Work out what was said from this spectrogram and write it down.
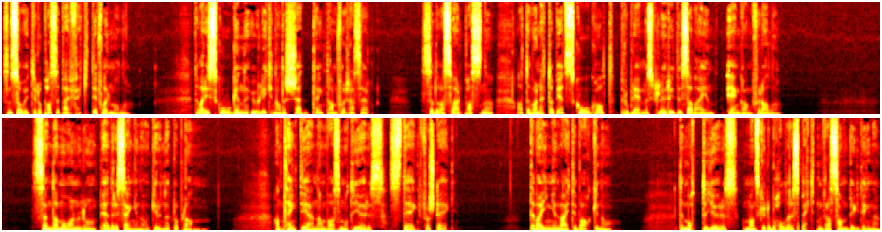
som så ut til å passe perfekt i formålet. Det var i skogen ulykken hadde skjedd, tenkte han for seg selv, så det var svært passende at det var nettopp i et skogholt problemet skulle ryddes av veien en gang for alle. Søndag morgen lå Peder i sengen og grunnet på planen. Han tenkte igjennom hva som måtte gjøres, steg for steg. Det var ingen vei tilbake nå. Det måtte gjøres om han skulle beholde respekten fra sambygdingene,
